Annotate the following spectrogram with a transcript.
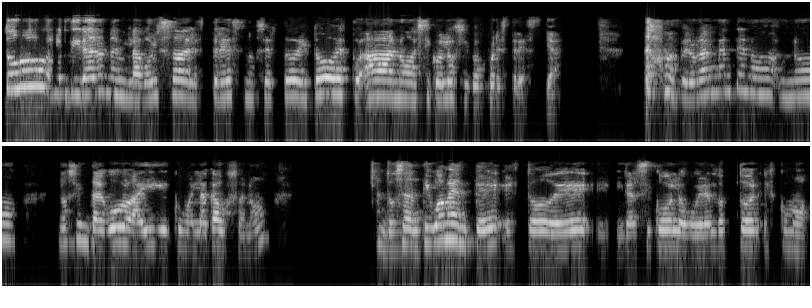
todo lo tiraron en la bolsa del estrés, ¿no es cierto? Y todo es, ah, no, es psicológico, es por estrés, ya. Pero realmente no, no, no se indagó ahí como en la causa, ¿no? Entonces, antiguamente, esto de ir al psicólogo, ir al doctor, es como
